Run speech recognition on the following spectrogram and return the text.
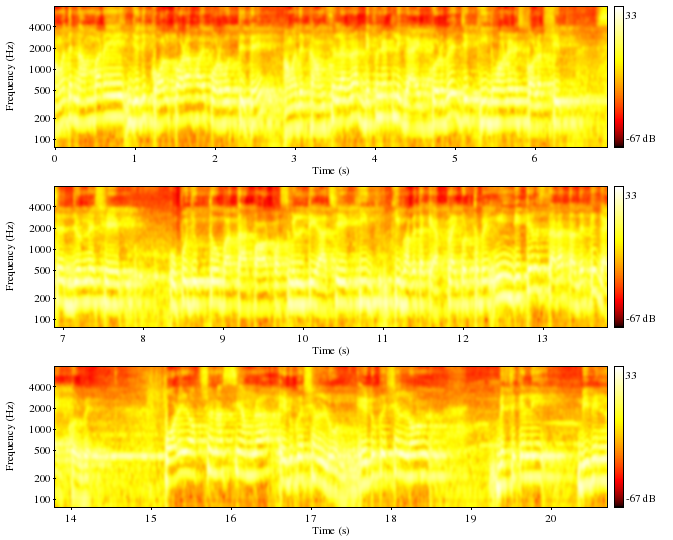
আমাদের নাম্বারে যদি কল করা হয় পরবর্তীতে, আমাদের কাউন্সিলাররা ডেফিনেটলি গাইড করবে যে কি ধরনের স্কলারশিপসের জন্য সে উপযুক্ত বা তার পাওয়ার পসিবিলিটি আছে, কি, কীভাবে তাকে অ্যাপ্লাই করতে হবে ইন ডিটেলস তারা তাদেরকে গাইড করবে। পরের অপশন আসছে আমরা education loan education loan basically বিভিন্ন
